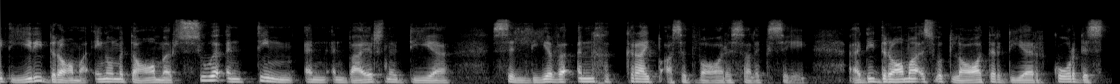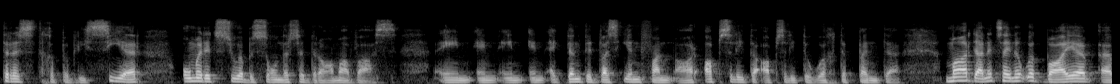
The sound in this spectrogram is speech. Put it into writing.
het hierdie drama Engel met 'n hamer so intiem in in Beyers Nudee se lewe ingekruip as dit ware sal ek sê. Uh, die drama is ook later deur Cordis Trust gepubliseer omdat dit so 'n besonderse drama was. En en en en ek dink dit was een van haar absolute absolute hoogtepunte. Maar dan het sy nou ook baie uh,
